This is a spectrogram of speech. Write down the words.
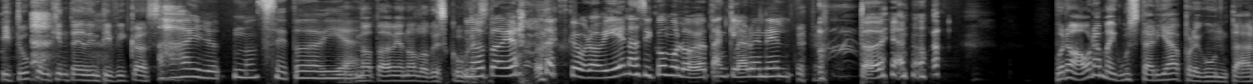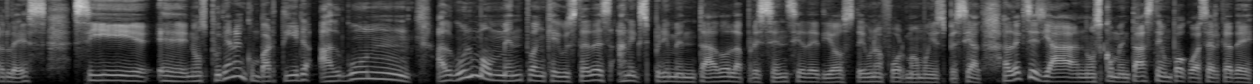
¿Y tú con quién te identificas? Ay, yo no sé todavía. No, todavía no lo descubres. No, todavía no lo descubro bien, así como lo veo tan claro en él. todavía no. Bueno, ahora me gustaría preguntarles si eh, nos pudieran compartir algún, algún momento en que ustedes han experimentado la presencia de Dios de una forma muy especial. Alexis, ya nos comentaste un poco acerca de,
